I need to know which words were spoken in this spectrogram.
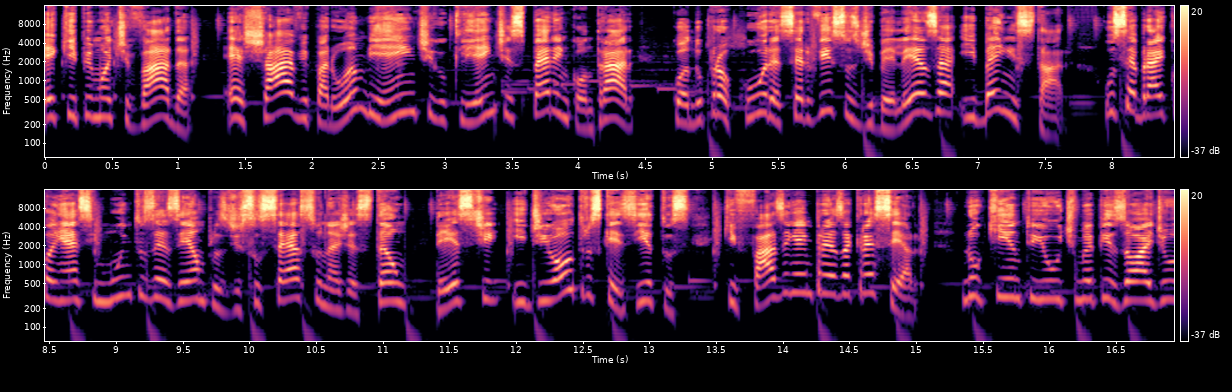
Equipe motivada é chave para o ambiente que o cliente espera encontrar quando procura serviços de beleza e bem-estar. O Sebrae conhece muitos exemplos de sucesso na gestão deste e de outros quesitos que fazem a empresa crescer. No quinto e último episódio,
